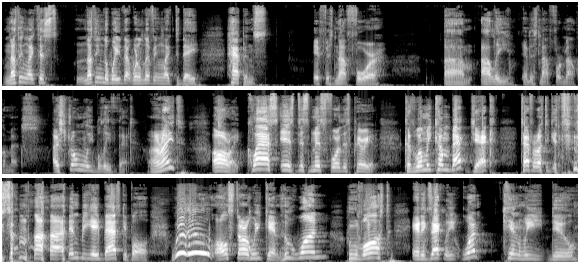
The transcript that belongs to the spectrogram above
nothing like this, nothing the way that we're living like today happens if it's not for um, Ali and it's not for Malcolm X. I strongly believe that. All right? All right. Class is dismissed for this period. Because when we come back, Jack, time for us to get to some uh, NBA basketball. Woohoo! All Star weekend. Who won? Who lost? And exactly what can we do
